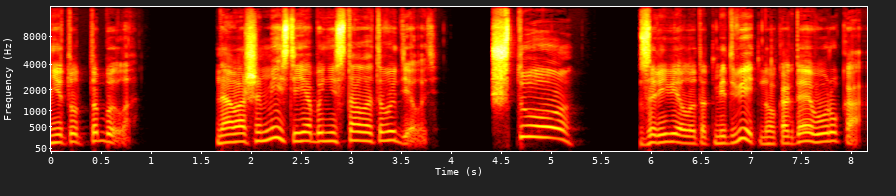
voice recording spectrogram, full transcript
Не тут-то было. «На вашем месте я бы не стал этого делать». «Что?» — заревел этот медведь, но когда его рука,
